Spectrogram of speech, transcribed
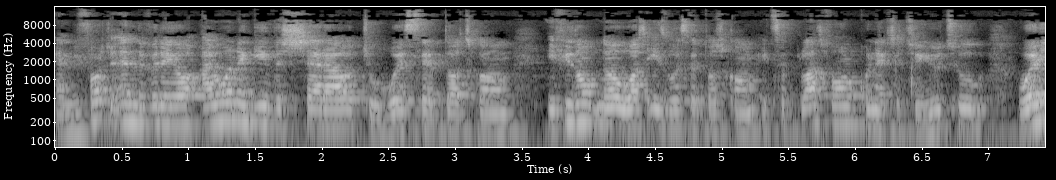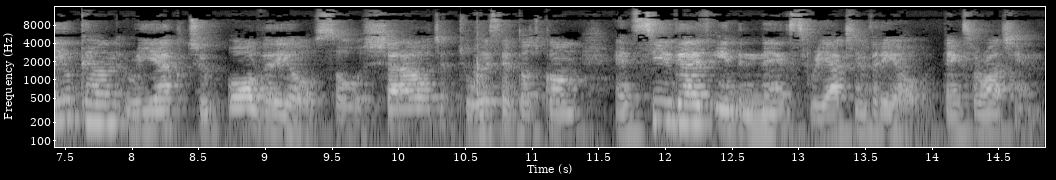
And before to end the video, I want to give a shout out to wecept.com. If you don't know what is wecept.com, it's a platform connected to YouTube where you can react to all videos. So shout out to wecept.com and see you guys in the next reaction video. Thanks for watching.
